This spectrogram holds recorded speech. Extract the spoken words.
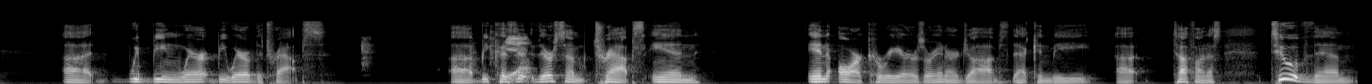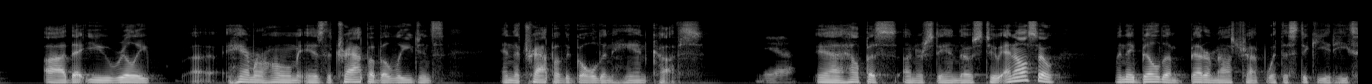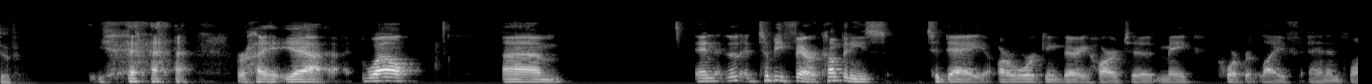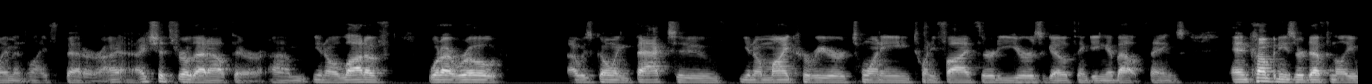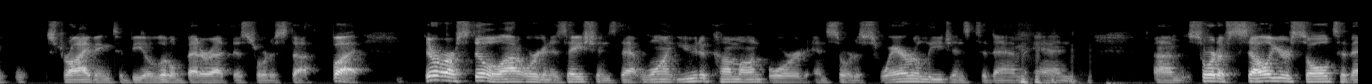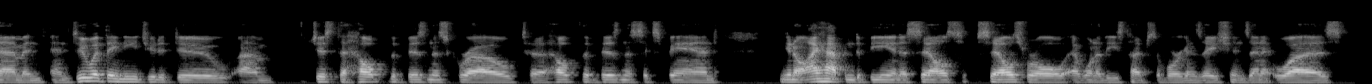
Uh, we being aware, beware of the traps, uh, because Yeah. there, there are some traps in in our careers or in our jobs that can be uh, tough on us. Two of them uh, that you really uh, hammer home is the trap of allegiance and the trap of the golden handcuffs. Yeah. Yeah, help us understand those two. And also, when they build a better mousetrap with the sticky adhesive. Yeah, right. Yeah. Well, um, and to be fair, companies today are working very hard to make corporate life and employment life better. I, I should throw that out there. Um, you know, a lot of what I wrote, I was going back to, you know, my career 20, 25, 30 years ago, thinking about things. And companies are definitely striving to be a little better at this sort of stuff. But there are still a lot of organizations that want you to come on board and sort of swear allegiance to them and um, sort of sell your soul to them and, and do what they need you to do um, just to help the business grow, to help the business expand. You know, I happened to be in a sales sales role at one of these types of organizations, and it was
